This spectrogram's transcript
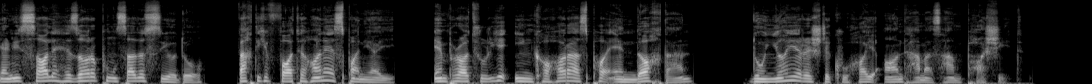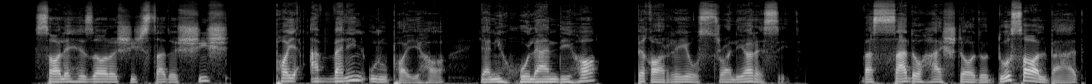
یعنی سال 1532 وقتی که فاتحان اسپانیایی امپراتوری اینکاها را از پا انداختن دنیای رشته کوههای آند هم از هم پاشید. سال 1606 پای اولین اروپایی ها یعنی هلندی ها به قاره استرالیا رسید و 182 سال بعد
